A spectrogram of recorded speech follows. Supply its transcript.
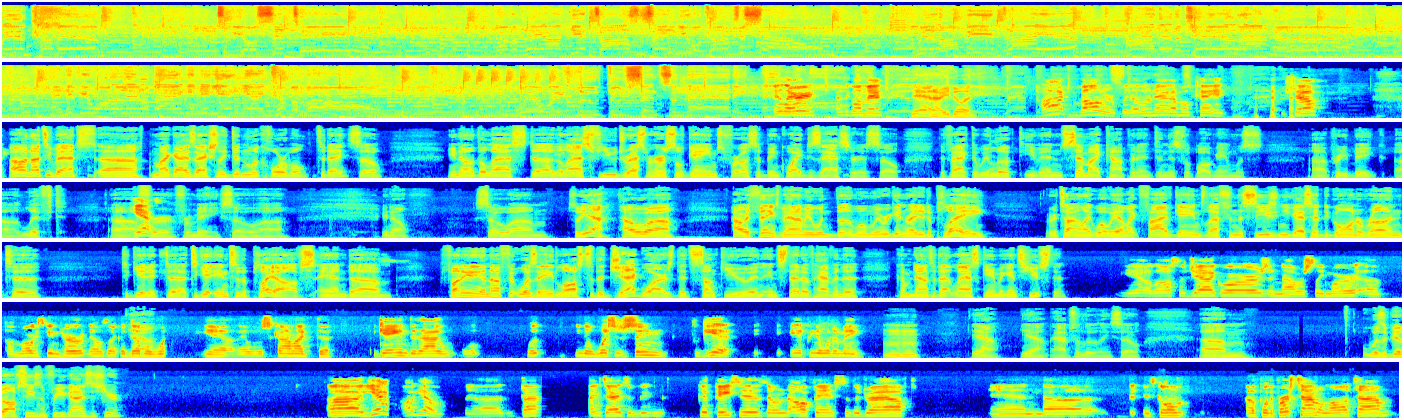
Cincinnati. Hey Larry, how's it going, man? Dan, how you doing? Hot and bothered, but other than that, I'm okay. Michelle? oh, not too bad. Uh, my guys actually didn't look horrible today, so you know the last uh, the last few dress rehearsal games for us have been quite disastrous. So the fact that we looked even semi competent in this football game was a pretty big uh, lift uh, yes. for for me. So uh, you know, so um, so yeah, how uh, how are things, man? I mean, when the, when we were getting ready to play, we were talking like what we had like five games left in the season. You guys had to go on a run to to get it uh, to get into the playoffs, and um, funny enough, it was a loss to the Jaguars that sunk you, and instead of having to come down to that last game against Houston. Yeah, I lost the Jaguars, and obviously Mar- uh, uh, Marcus getting hurt. That was like a double win. Yeah, that was kind of like the, the game that I, w- w- you know, to soon forget, if you know what I mean. Mm-hmm. Yeah, yeah, absolutely. So, um, was a good off season for you guys this year? Uh, yeah, oh yeah. Uh, Titans had some good, good pieces on the offense to the draft, and uh, it's going uh, for the first time in a long time.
